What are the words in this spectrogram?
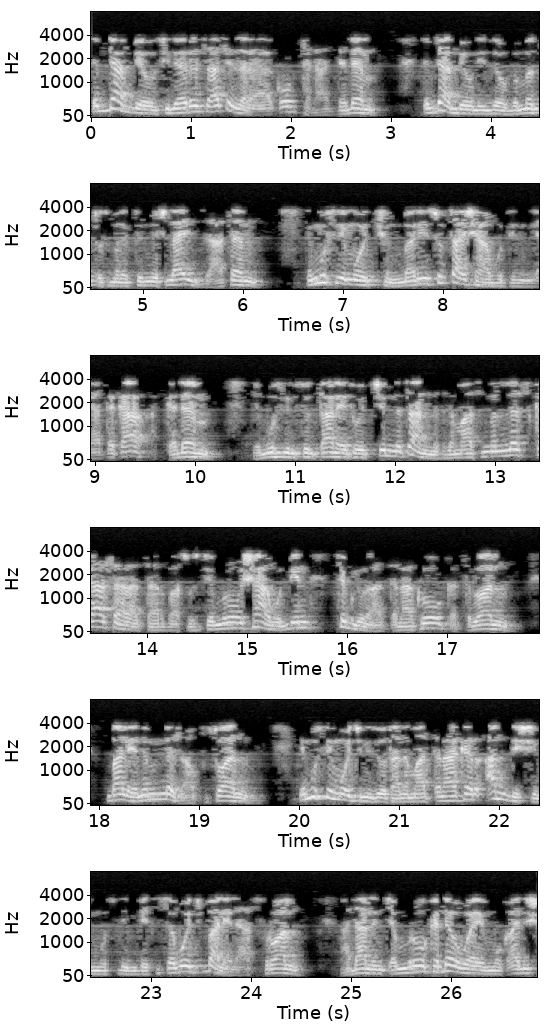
ደብዳቤው ሲደርስ አጼ ዘርዓ ያዕቆብ ተናደደ። ደብዳቤውን ይዘው በመጡት መልእክተኞች ላይ ዛተ። የሙስሊሞቹን መሪ ሱልጣን ሻሃቡዲን ሊያጠቃ አቀደ። የሙስሊም ሱልጣኔቶችን ነፃነት ለማስመለስ ከ1443 ጀምሮ ሻሃቡዲን ትግሉን አጠናክሮ ቀጥሏል። ባሌንም ነፃ አውጥቷል። የሙስሊሞችን ይዞታ ለማጠናከር አንድ ሺህ ሙስሊም ቤተሰቦች ባሌ አስፍሯል። አዳልን ጨምሮ ከደቡባዊ ሞቃዲሾ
